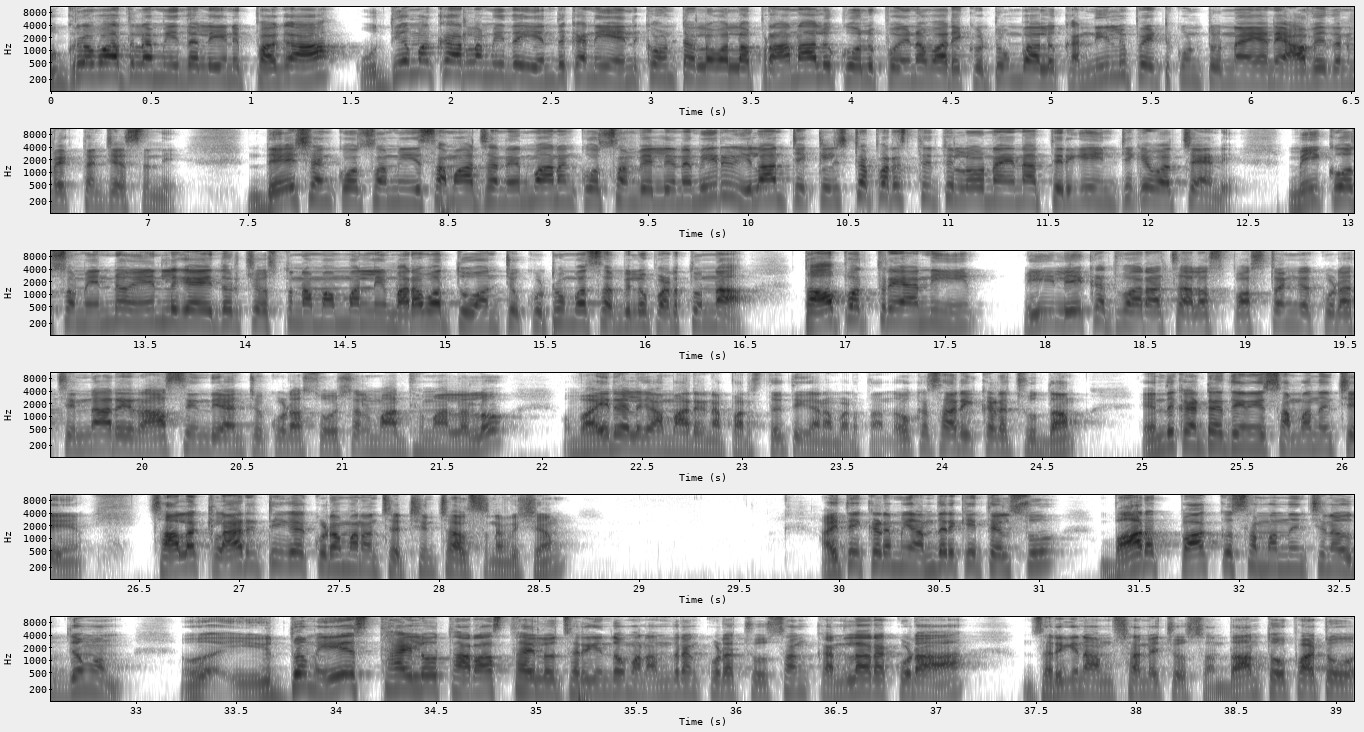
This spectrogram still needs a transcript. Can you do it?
ఉగ్రవాదుల మీద లేని పగ ఉద్యమకారుల మీద ఎందుకని ఎన్కౌంటర్ల వల్ల ప్రాణాలు కోల్పోయిన వారి కుటుంబాలు కన్నీళ్ళు పెట్టుకుంటున్నాయని ఆవేదన వ్యక్తం చేసింది. దేశం కోసం ఈ సమాజ నిర్మాణం కోసం వెళ్ళిన మీరు ఇలాంటి క్లిష్ట పరిస్థితిలోనైనా తిరిగి ఇంటికి వచ్చేయండి. మీకోసం ఎన్నో ఏండ్లుగా ఎదురు చూస్తున్న మమ్మల్ని మరవద్దు అంటూ కుటుంబ సభ్యులు పడుతున్న తాపత్రయాన్ని ఈ లేఖ ద్వారా చాలా స్పష్టంగా కూడా చిన్నారి రాసింది అంటూ కూడా సోషల్ మాధ్యమాలలో వైరల్గా మారిన పరిస్థితి కనబడుతుంది. ఒకసారి ఇక్కడ చూద్దాం. ఎందుకంటే దీనికి సంబంధించి చాలా క్లారిటీగా కూడా మనం చర్చించాల్సిన విషయం అయితే ఇక్కడ మీ అందరికీ తెలుసు భారత్ పాక్కు సంబంధించిన ఉద్యమం యుద్ధం ఏ స్థాయిలో తారాస్థాయిలో జరిగిందో మనందరం కూడా చూసాం. కన్లారా కూడా జరిగిన అంశాన్ని చూస్తాం దాంతోపాటు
